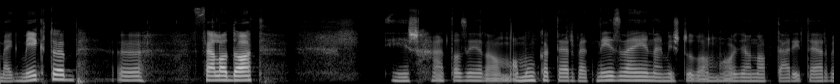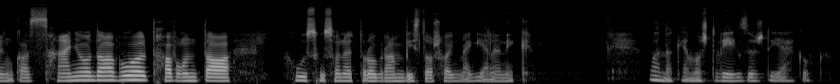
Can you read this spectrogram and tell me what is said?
meg még több feladat, és hát azért a, a munkatervet nézve én nem is tudom, hogy a naptári tervünk az hány oldal volt, havonta 20-25 program biztos, hogy megjelenik. Vannak-e most végzős diákok?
